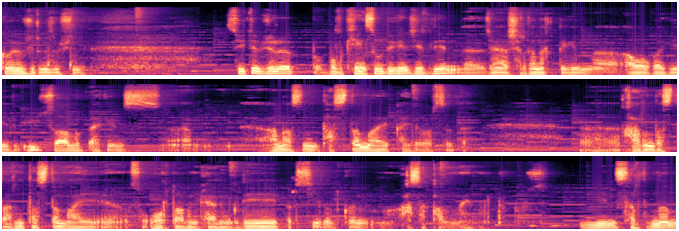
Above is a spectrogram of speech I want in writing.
көлік жүргізушіні. Сөйтіп жүріп бұл кеңсу деген жерден жаңа шырғанақ деген ауылға келіп үй салып әкеміз анасын тастамай қайда барса да қарындастарын тастамай сол ортаның кәдімгідей бір сыйлы үлкен ақсақалына айналды. Мен сыртымнан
